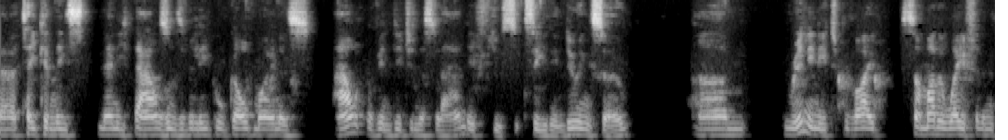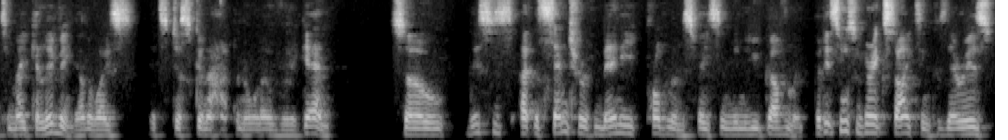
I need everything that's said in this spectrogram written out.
uh, taken these many thousands of illegal gold miners out of indigenous land, if you succeed in doing so, um, really need to provide some other way for them to make a living. Otherwise, it's just going to happen all over again. So this is at the center of many problems facing the new government. But it's also very exciting because there is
